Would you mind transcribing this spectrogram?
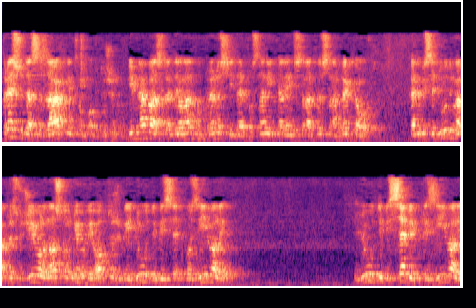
Presuda sa zahtjevom optuženog. Ibn Abbas radijalanhu prenosi da je poslanik alaihi salatu rekao kada bi se ljudima presuđivalo na osnovu njihovih optužbi, ljudi bi se pozivali, ljudi bi sebi prizivali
